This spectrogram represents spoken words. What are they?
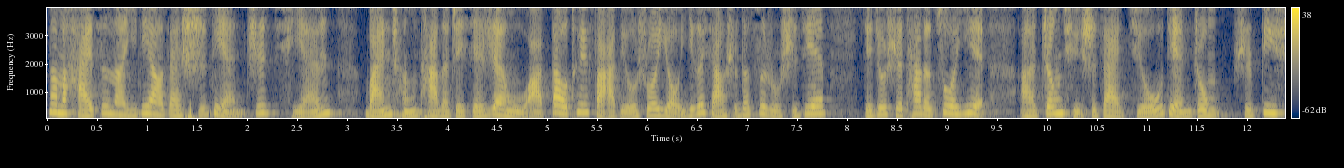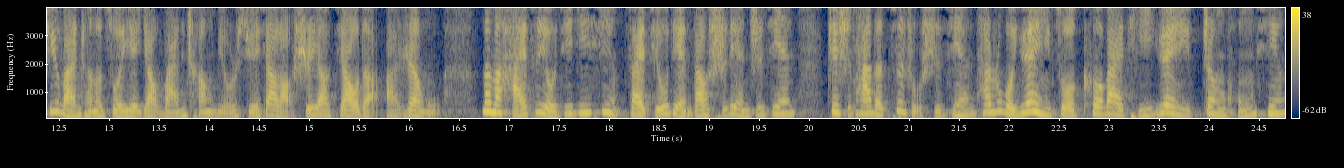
那么孩子呢一定要在十点之前。完成他的这些任务啊，倒推法，比如说有一个小时的自主时间，也就是他的作业啊，争取是在九点钟是必须完成的作业要完成，比如学校老师要交的啊任务。那么孩子有积极性，在九点到十点之间，这是他的自主时间。他如果愿意做课外题，愿意挣红星，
